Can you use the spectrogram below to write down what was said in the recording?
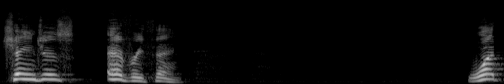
changes everything. What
